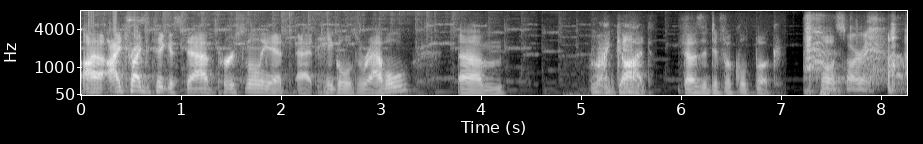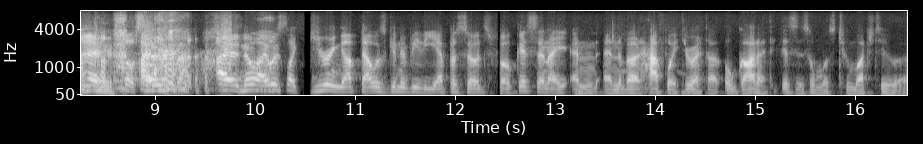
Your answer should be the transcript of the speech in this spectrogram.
I, I tried to take a stab personally at, at Hegel's Rabble. Um, my God, that was a difficult book. Oh, sorry. I, I'm so I, sorry was. I know I was like gearing up. That was going to be the episode's focus, and I and and about halfway through, I thought, oh God, I think this is almost too much to. Uh,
